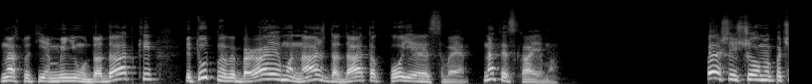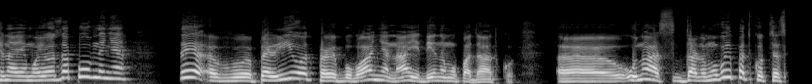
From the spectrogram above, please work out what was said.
У нас тут є меню додатки, і тут ми вибираємо наш додаток по ЄСВ. Натискаємо. Перше, що ми починаємо його заповнення, це в період перебування на єдиному податку. Е, у нас в даному випадку це з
